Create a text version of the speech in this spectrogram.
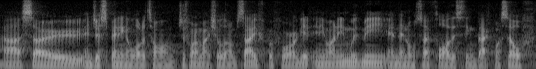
Uh, so, and just spending a lot of time. Just want to make sure that I'm safe before I get anyone in with me and then also fly this thing back myself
